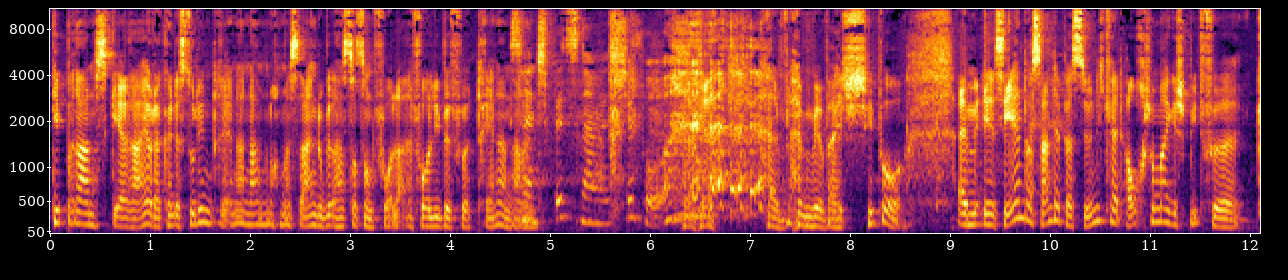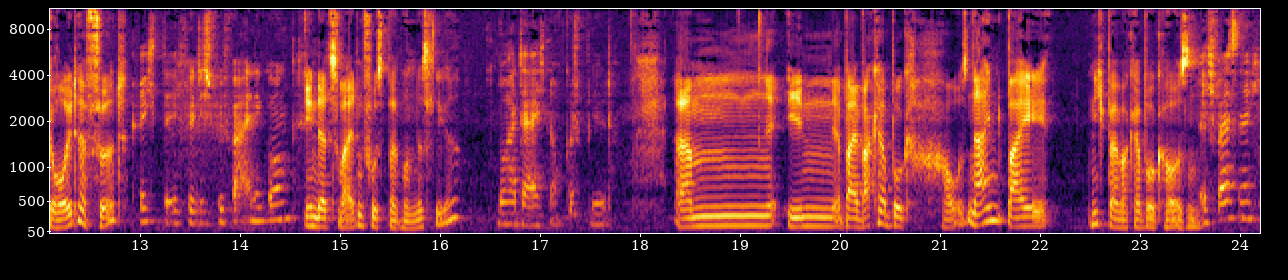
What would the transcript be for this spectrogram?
Gibran Skerei, oder könntest du den Trainernamen nochmal sagen? Du hast doch so eine Vorliebe für Sein Trainernamen. Spitzname ist Schippo. Dann bleiben wir bei Schippo. Ähm, sehr interessante Persönlichkeit, auch schon mal gespielt für Kräuter Fürth Richtig, für die Spielvereinigung. in der zweiten Fußball-Bundesliga. Wo hat er eigentlich noch gespielt? Ähm, in, bei Wackerburghausen. Nein, bei nicht bei Wackerburghausen. Ich weiß nicht.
